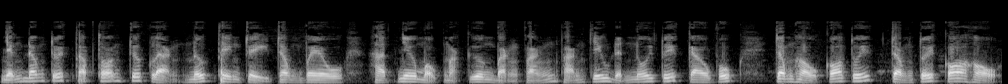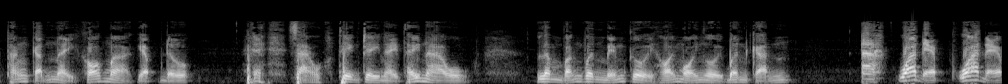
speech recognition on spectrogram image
Những đống tuyết thấp thoáng trước làng, nước thiên trì trong veo, hệt như một mặt gương bằng phẳng phản chiếu đỉnh núi tuyết cao vút. Trong hồ có tuyết, trong tuyết có hồ, thắng cảnh này khó mà gặp được. Sao, thiên trì này thế nào? Lâm Vãn Vinh mỉm cười hỏi mọi người bên cạnh. À, quá đẹp, quá đẹp.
